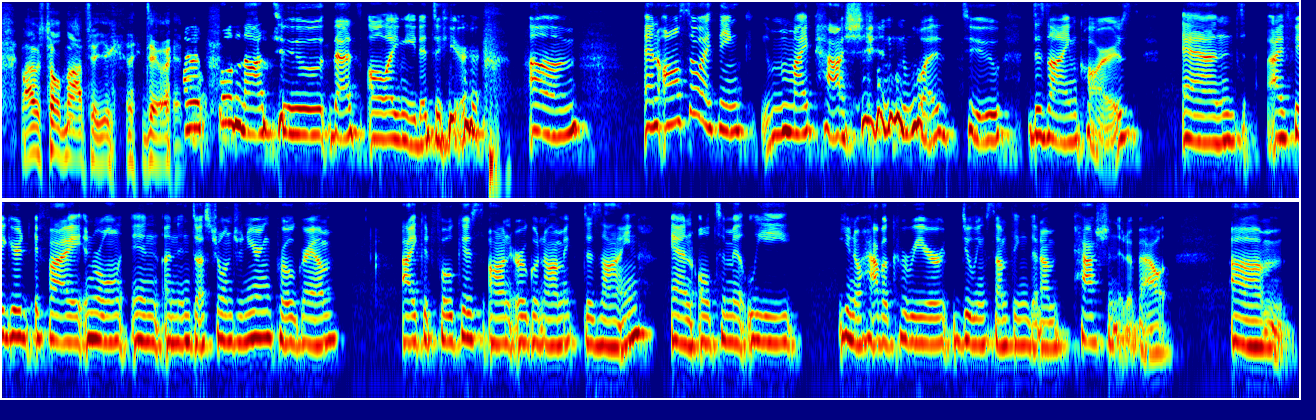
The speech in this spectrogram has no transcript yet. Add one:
I was told not to, you're going to do it. I was told not to. That's all I needed to hear. Um, and also, I think my passion was to design cars. And I figured if I enroll in an industrial engineering program, I could focus on ergonomic design and ultimately, you know, have a career doing something that I'm passionate about. Um,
